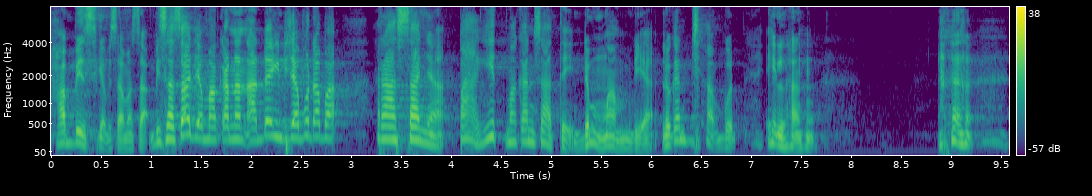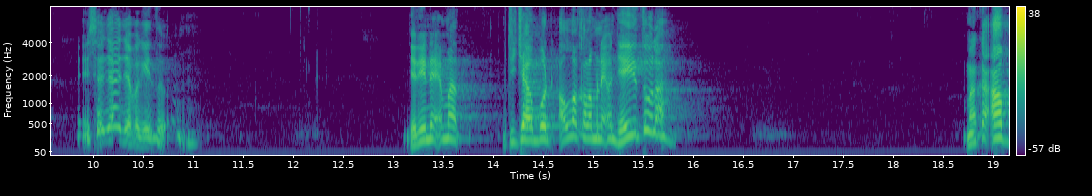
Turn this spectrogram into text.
Habis nggak bisa masak. Bisa saja makanan ada yang dicabut apa? Rasanya pahit makan sate, demam dia. Lu kan cabut, hilang. Bisa aja begitu. Jadi nikmat dicabut Allah kalau menikmat, ya itulah. Maka ab,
